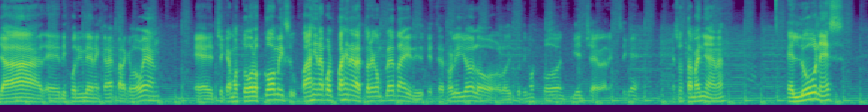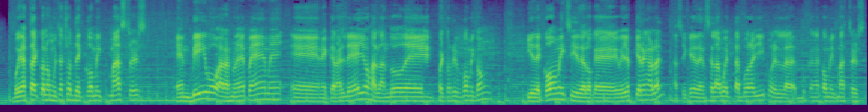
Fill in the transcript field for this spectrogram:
ya eh, disponible en el canal para que lo vean. Eh, chequeamos todos los cómics, página por página, la historia completa, y este Rolly y yo lo, lo discutimos todo bien chévere. Así que eso está mañana. El lunes voy a estar con los muchachos de Comic Masters en vivo a las 9 pm eh, en el canal de ellos, hablando de Puerto Rico Comic Con y de cómics y de lo que ellos quieren hablar. Así que dense la vuelta por allí, por el, buscan a Comic Masters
